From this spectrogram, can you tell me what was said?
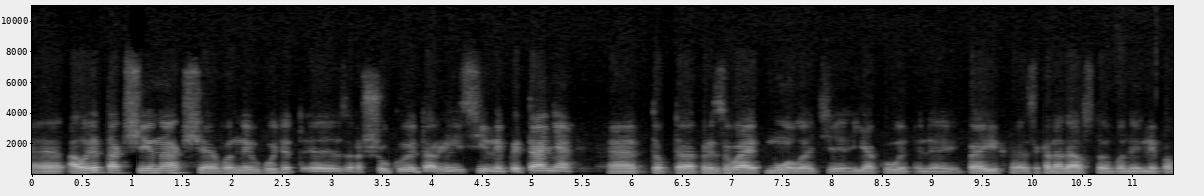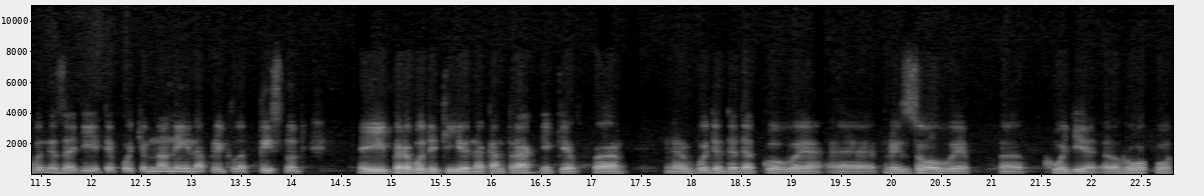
Е, Але так чи інакше вони вводять, е, розшукують організаційні питання, е, тобто призивають молодь, е, яку е, по їх законодавству вони не повинні задіяти. Потім на неї, наприклад, тиснуть і переводять її на контрактників, е, вводять додаткові е, призови е, в ході року,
